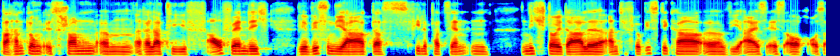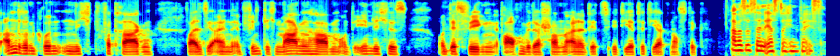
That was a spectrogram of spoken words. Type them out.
Behandlung ist schon ähm, relativ aufwendig. Wir wissen ja, dass viele Patienten nicht steroidale Antiphlogistika äh, wie ASS auch aus anderen Gründen nicht vertragen, weil sie einen empfindlichen Magen haben und ähnliches. Und deswegen brauchen wir da schon eine dezidierte Diagnostik. Aber es ist ein erster Hinweis.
